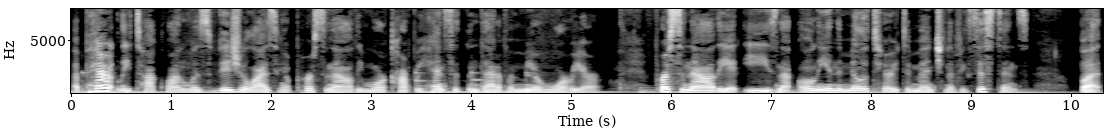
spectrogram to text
Apparently, Takuan was visualizing a personality more comprehensive than that of a mere warrior. Personality at ease not only in the military dimension of existence, but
